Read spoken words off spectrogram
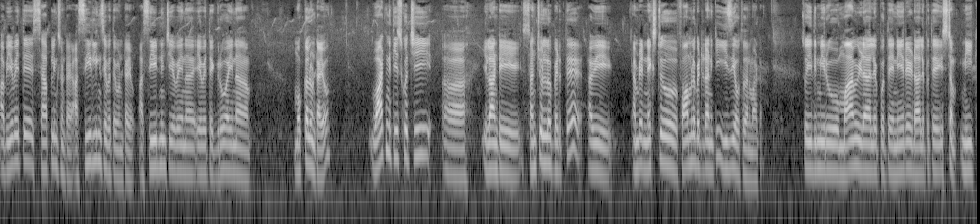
అవి ఏవైతే సాప్లింగ్స్ ఉంటాయో ఆ సీడ్లింగ్స్ ఏవైతే ఉంటాయో ఆ సీడ్ నుంచి ఏవైనా ఏవైతే గ్రో అయిన మొక్కలు ఉంటాయో వాటిని తీసుకొచ్చి ఇలాంటి సంచుల్లో పెడితే అవి అంటే నెక్స్ట్ ఫామ్లో పెట్టడానికి ఈజీ అవుతుంది అనమాట సో ఇది మీరు మామిడా లేకపోతే నేరేడా లేకపోతే ఇష్టం మీకు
